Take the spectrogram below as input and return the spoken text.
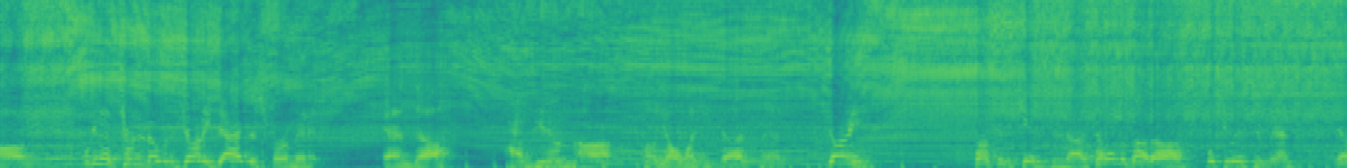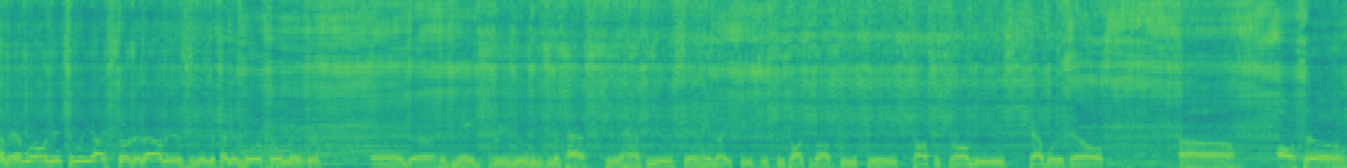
Um, we're gonna turn it over to Johnny Daggers for a minute and uh, have him uh, tell y'all what he does, man. Johnny, talk to the kids and uh, tell them about uh, what you're into, man. Yeah, man. Well, initially I started out as an independent horror filmmaker and uh, have made three movies in the past two and a half years. Sanhay Night Feast, which we talked about briefly, Cosmic Zombies, Cowboy Tales. Uh, also,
